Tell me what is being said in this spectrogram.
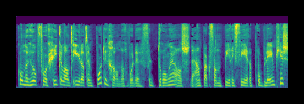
Kon de hulp voor Griekenland, Ierland en Portugal nog worden verdrongen... als de aanpak van perifere probleempjes?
